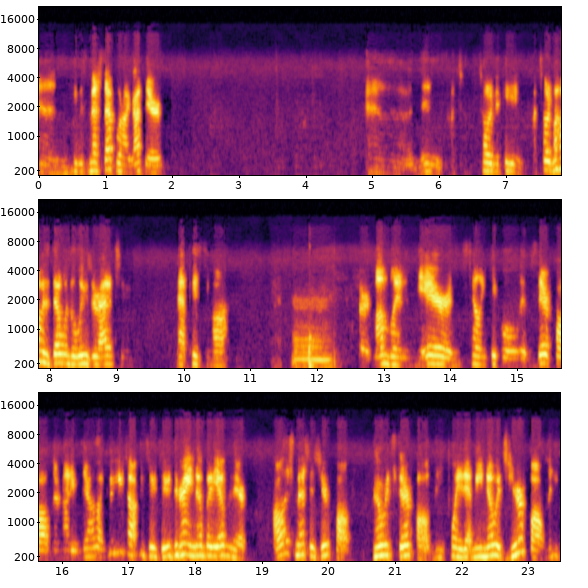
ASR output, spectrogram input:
And he was messed up when I got there. And then I told him if he didn't, I told him I was done with the loser attitude. That pissed him off. Um, Started mumbling in the air and telling people it was their fault. They're not even there. I was like, who are you talking to, dude? There ain't nobody over there. All this mess is your fault. No, it's their fault. And he pointed at me. No, it's your fault. And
